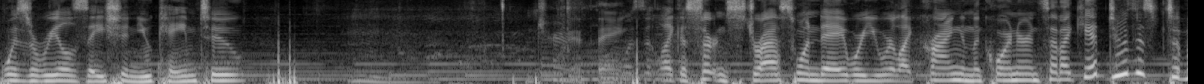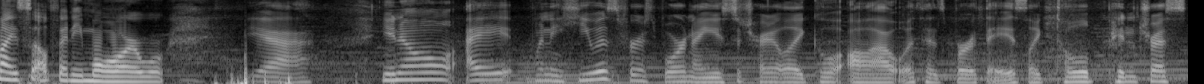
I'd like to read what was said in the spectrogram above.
Was a realization you came to? Hmm. I'm trying to think. Was it like a certain stress one day where you were like crying in the corner and said, I can't do this to myself anymore? Yeah. You know, I when he was first born, I used to try to like go all out with his birthdays, like total Pinterest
